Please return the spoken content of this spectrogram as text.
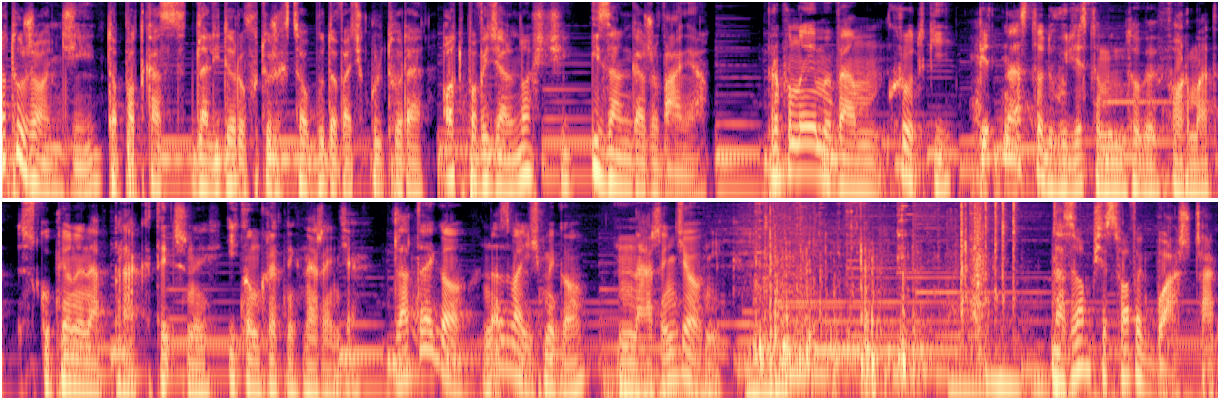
Kto tu rządzi? To podcast dla liderów, którzy chcą budować kulturę odpowiedzialności i zaangażowania. Proponujemy Wam krótki, 15-20 minutowy format skupiony na praktycznych i konkretnych narzędziach. Dlatego nazwaliśmy go Narzędziownik. Nazywam się Sławek Błaszczak.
